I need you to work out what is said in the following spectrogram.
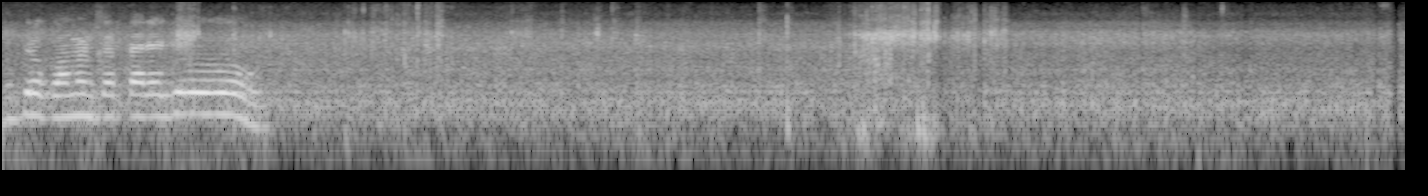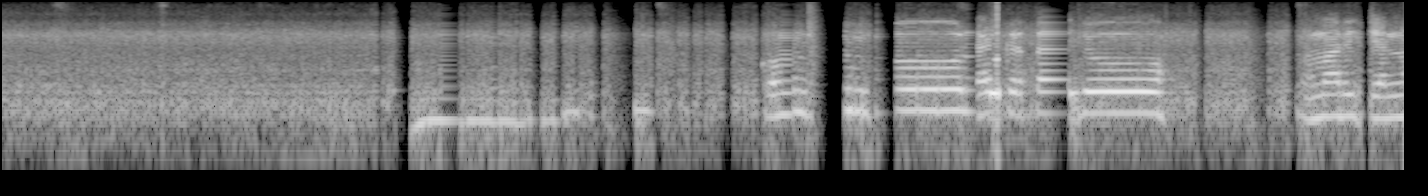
મિત્રો કોમેન્ટ કરતા રહેજો. લાઈક કરતા જો અમારી ચેનલ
